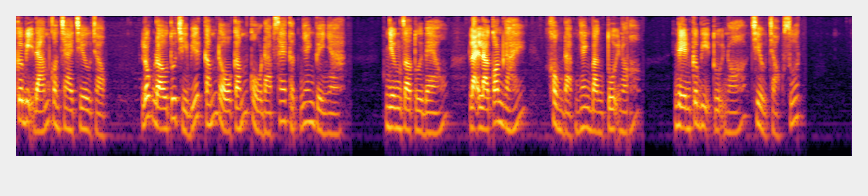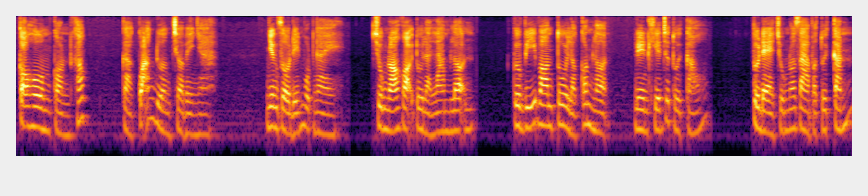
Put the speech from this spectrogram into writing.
cứ bị đám con trai trêu chọc. Lúc đầu tôi chỉ biết cắm đầu cắm cổ đạp xe thật nhanh về nhà. Nhưng do tôi béo, lại là con gái, không đạp nhanh bằng tụi nó, nên cứ bị tụi nó trêu chọc suốt. Có hôm còn khóc, cả quãng đường trở về nhà. Nhưng rồi đến một ngày, chúng nó gọi tôi là Lam Lợn. Cứ ví von tôi là con lợn, nên khiến cho tôi cáu. Tôi đè chúng nó ra và tôi cắn.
